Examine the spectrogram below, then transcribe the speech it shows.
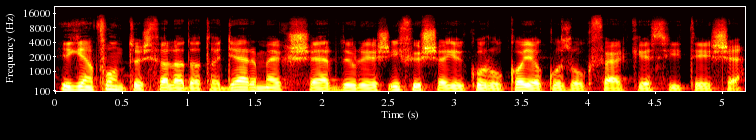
Igen fontos feladat a gyermek, serdülő és ifjúsági korú kajakozók felkészítése.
